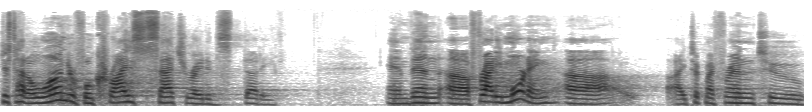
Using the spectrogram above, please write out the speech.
just had a wonderful Christ saturated study. And then uh, Friday morning, uh, I took my friend to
